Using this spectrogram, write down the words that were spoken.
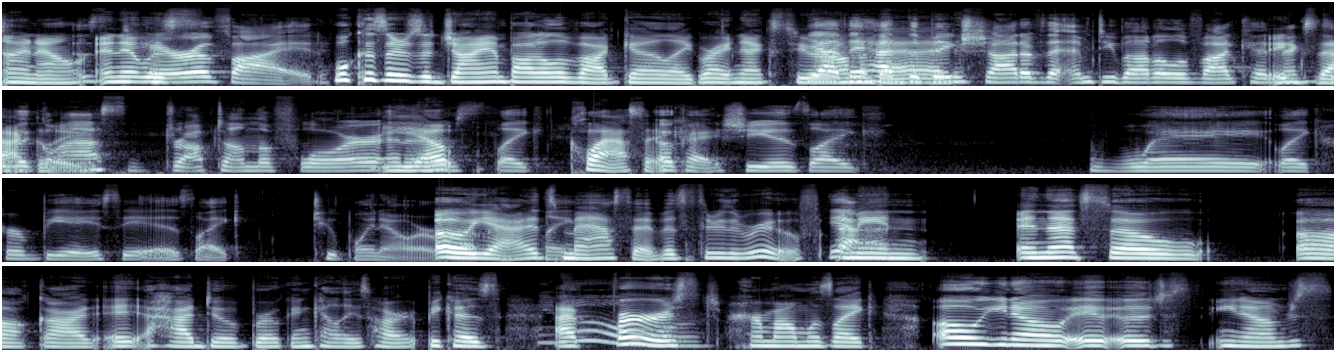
I know. was And it was- terrified. Well, because there's a giant bottle of vodka like right next to her. yeah, they the had the big shot of the empty bottle of vodka next to the glass dropped on the floor, and I was like, classic. okay, she is like way like her BAC is like 2.0 or Oh whatever. yeah, it's Like, massive. It's through the roof. Yeah. I mean, and that's so. Oh God, it had to have broken Kelly's heart because at first her mom was like, "Oh, you know, it, it was just, you know, I'm just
